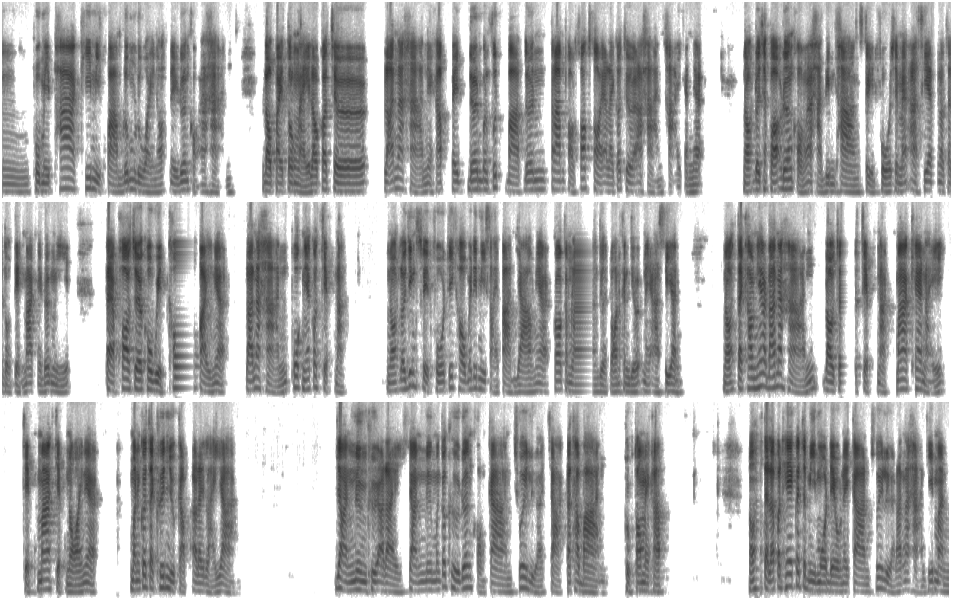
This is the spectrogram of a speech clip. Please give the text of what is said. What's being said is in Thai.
ภูมิภาคที่มีความรุ่มรวยเนาะในเรื่องของอาหาร เราไปตรงไหนเราก็เจอร้านอาหารเนี่ยครับไปเดินบนฟุตบาทเดินตามตรอกซอกซอยอะไรก็เจออาหารขายกันเนี่ยเนาะโดยเฉพาะเรื่องของอาหารริมทาง street food ใช่ไหมอาเซียนเราจะโดดเด่นมากในเรื่องนี้ แต่พอเจอโควิดเข้าไปเนี่ยร้านอาหารพวกนี้ก็เจ็บหนักเนาะแล้วยิ่งสตรีทฟู้ดที่เขาไม่ได้มีสายป่านยาวเนี่ยก็กำลังเดือดร้อนกันเยอะในอาเซียน เนาะแต่คราวนี้ร้านอาหารเราจะเจ็บหนักมากแค่ไหน เจ็บมากเจ็บน้อยเนี่ย มันก็จะขึ้นอยู่กับอะไรหลายอย่าง อย่างหนึ่งคืออะไร อย่างหนึ่งมันก็คือเรื่องของการช่วยเหลือจากรัฐบาลถูกต้องไหมครับเนาะแต่ละประเทศก็จะมีโมเดลในการช่วยเหลือร้านอาหารที่มัน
